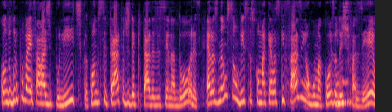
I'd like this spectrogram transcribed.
quando o grupo vai falar de política, quando se trata de deputadas e senadoras, elas não são vistas como aquelas que fazem alguma coisa ou deixam de fazer,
